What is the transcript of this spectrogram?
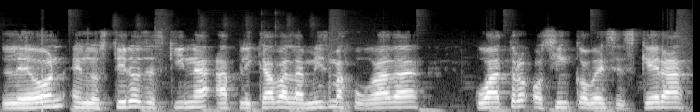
León en los tiros de esquina aplicaba la misma jugada cuatro o cinco veces, que era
